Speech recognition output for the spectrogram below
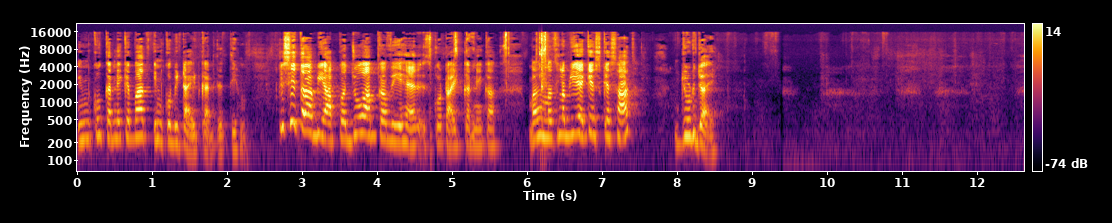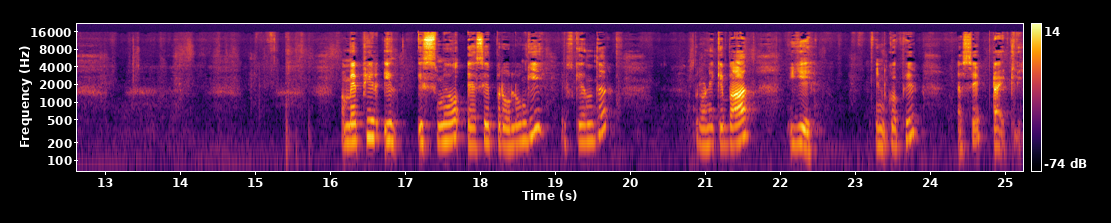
इनको करने के बाद इनको भी टाइट कर देती हूँ। किसी तरह भी आपका, जो आपका वे है इसको टाइट करने का। बस मतलब ये है कि इसके साथ जुड़ जाए। और मैं फिर इसमें ऐसे परो लूँगी इसके अंदर। परोने के बाद ये, इनको फिर ऐसे टाइटली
